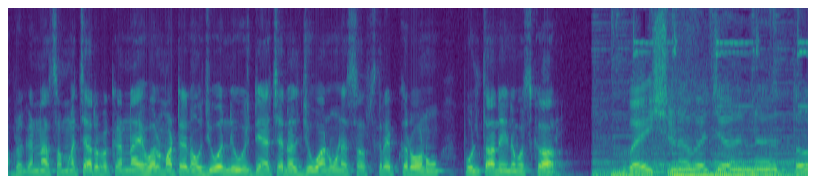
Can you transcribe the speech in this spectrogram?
આ પ્રકારના સમાચાર પ્રકારના અહેવાલ માટે નવજીવન ન્યૂઝની આ ચેનલ જોવાનું અને સબસ્ક્રાઈબ કરવાનું ભૂલતા નહીં. નમસ્કાર. વૈષ્ણવજન તો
